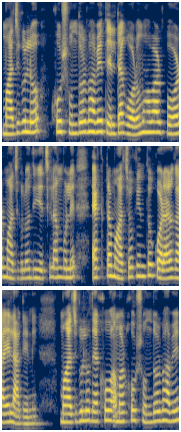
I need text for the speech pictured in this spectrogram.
মাছগুলো খুব সুন্দরভাবে তেলটা গরম হওয়ার পর মাছগুলো দিয়েছিলাম বলে একটা মাছও কিন্তু কড়ার গায়ে লাগেনি। মাছগুলো দেখো আমার খুব সুন্দরভাবে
